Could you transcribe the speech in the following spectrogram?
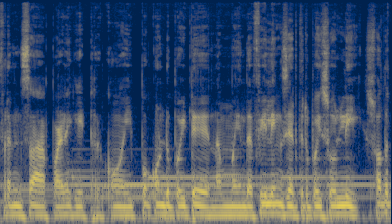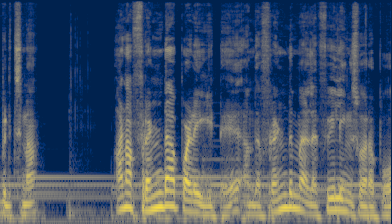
ஃப்ரெண்ட்ஸாக பழகிட்டு இருக்கோம். இப்போ கொண்டு போயிட்டு நம்ம இந்த ஃபீலிங்ஸ் எடுத்துகிட்டு போய் சொல்லி சொதப்பிடுச்சுன்னா? ஆனால் ஃப்ரெண்டாக பழகிட்டு அந்த ஃப்ரெண்டு மேலே ஃபீலிங்ஸ் வரப்போ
